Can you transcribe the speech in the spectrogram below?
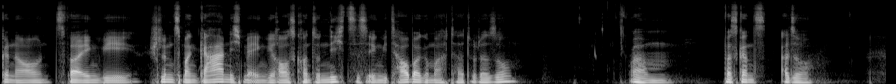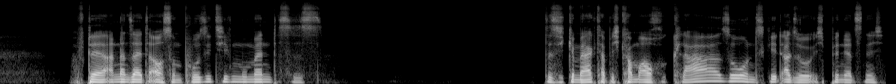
genau, es war irgendwie schlimm, dass man gar nicht mehr irgendwie raus konnte und nichts das irgendwie tauber gemacht hat oder so. Ähm, was ganz, also auf der anderen Seite auch so einen positiven Moment, das ist dass ich gemerkt habe, ich komme auch klar so und es geht, also ich bin jetzt nicht,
